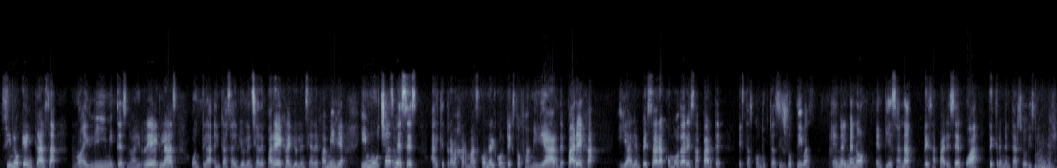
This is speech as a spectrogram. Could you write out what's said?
sino que en casa no hay límites, no hay reglas, o en, en casa hay violencia de pareja, y violencia de familia y muchas veces hay que trabajar más con el contexto familiar de pareja y al empezar a acomodar esa parte, estas conductas disruptivas en el menor empiezan a desaparecer o a decrementarse o disminuir.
